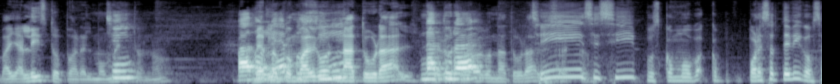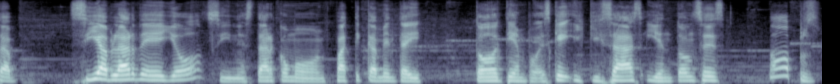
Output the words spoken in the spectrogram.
vaya listo para el momento, ¿no? va a Verlo doler, como pues algo sí. natural. Natural. algo natural. Sí, exacto. sí, sí, pues como, como- por eso te digo, o sea, sí hablar de ello sin estar como enfáticamente ahí todo el tiempo. Es que, y quizás, y entonces, no, pues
